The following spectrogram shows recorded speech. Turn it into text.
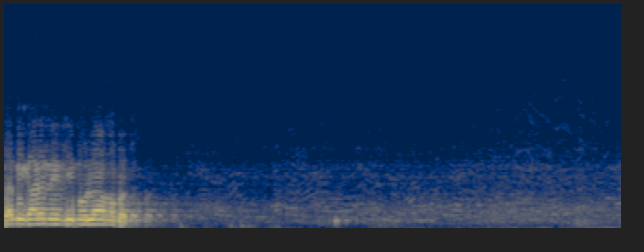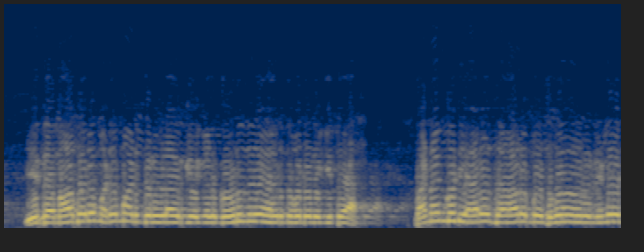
தம்பி காலநீர் டீம் உள்ளவங்க போ. இந்த மாபெரும் மடமாடு திருவிழாவிற்கு எங்களுக்கு உறுதுணையாக இருந்து கொண்டிருக்கின்ற பனங்குடி அரசு ஆரம்ப சுகாதார நிலையத்தில்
